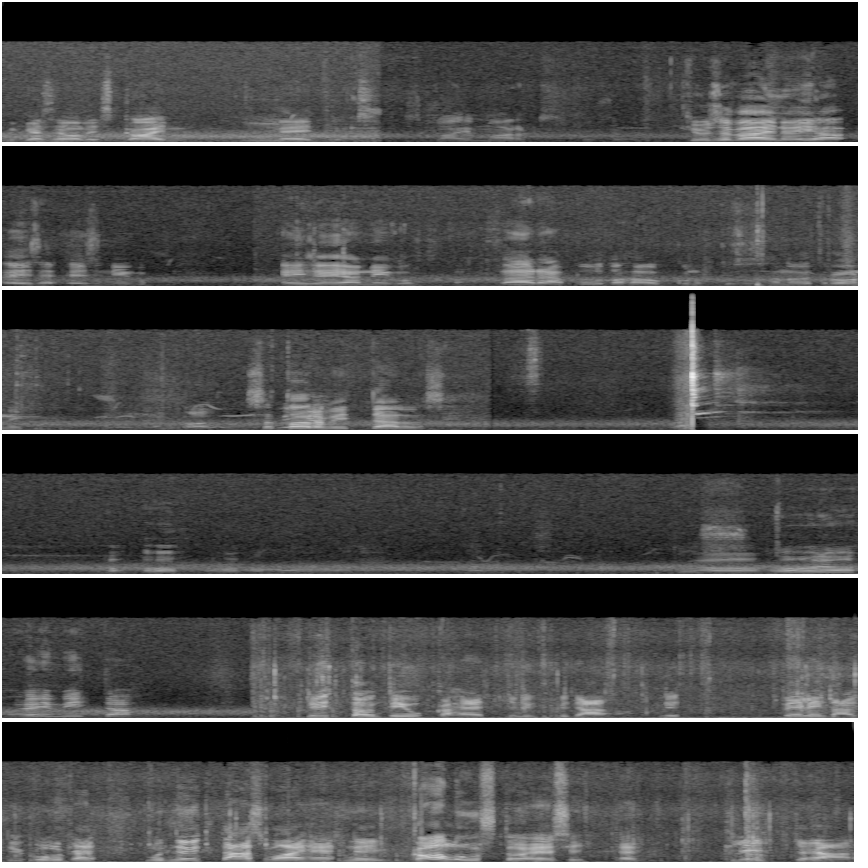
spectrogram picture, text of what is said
Mikä se oli? Sky Matrix. Sky Marks, se oli. Kyllä se Väinö ihan, ei se, ei se niinku, ei se ihan niinku väärää puuta haukkunut, kun se sanoi, että Roni, sä tarvit tällaisen. Oho, oho. Joo. Joo, joo, ei mitään. Nyt on tiukka hetki, nyt pitää, nyt pelin täytyy kulkea. Mut nyt tässä vaiheessa niin kalusto esittely. Klikkear.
